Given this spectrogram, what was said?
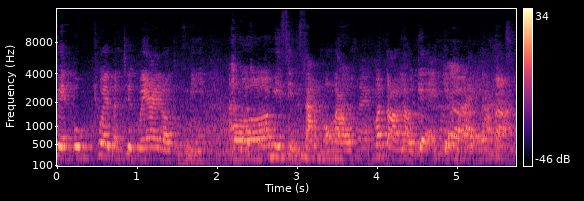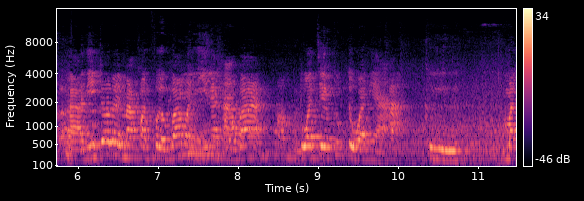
Facebook ช่วยบันทึกไว้ให้เราถึงมีอ๋อมีสินทรัพย์ของเราเมื่อตอนเราแก่เก็บไว้นะอ่าอันนี้ก็เลยมาคอนเฟิร์มว่าวันนี้นะคะว่าตัวเจลทุกตัวเนี่ยค่ะ คือมัน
